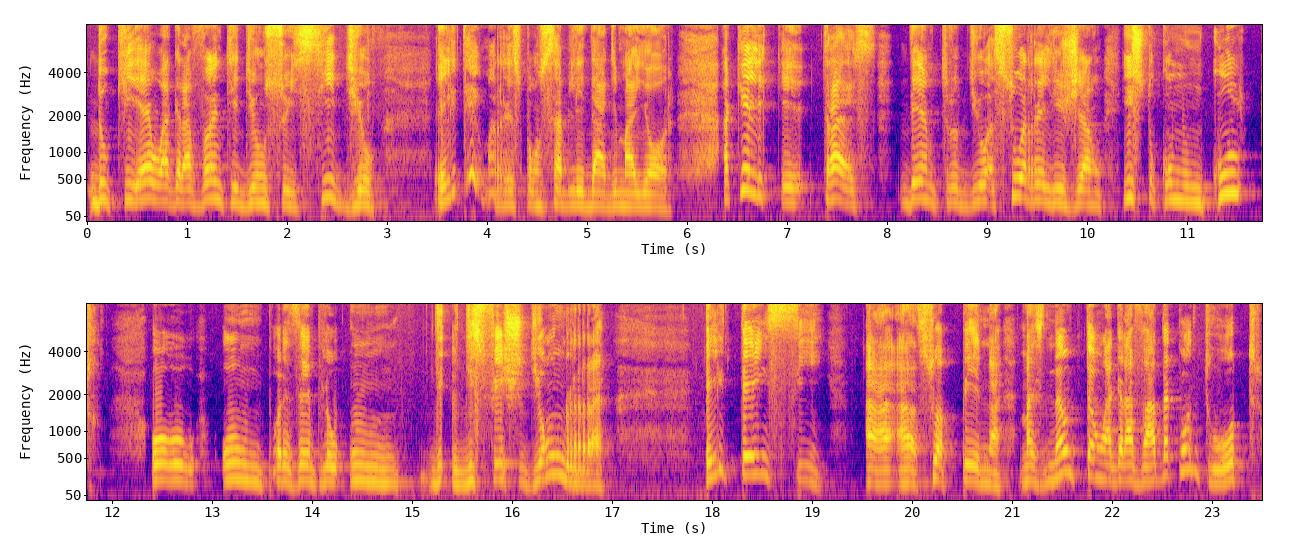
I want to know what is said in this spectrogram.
do que é o agravante de um suicídio, ele tem uma responsabilidade maior. Aquele que traz dentro de sua religião isto como um culto, ou um, por exemplo, um desfecho de honra, ele tem sim a, a sua pena, mas não tão agravada quanto o outro.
